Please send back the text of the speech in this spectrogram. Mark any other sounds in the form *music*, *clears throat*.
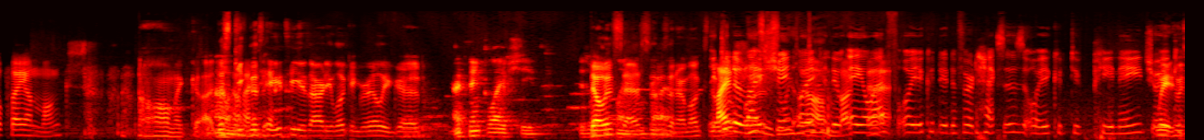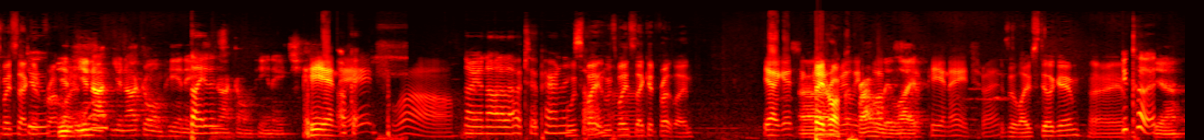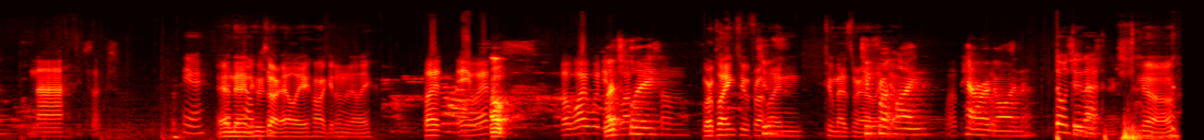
people play on monks? *laughs* Oh my god, this geek, this AT is already looking really good. I think life sheath is what No they're playing on assassins Friday. and our monks. You don't can do Live life sheath, or you Oh, can do fuck AOF, that. or you could do deferred hexes, or you could do PNH. Or Wait, you who's my can second do... front You, line? you're not. You're not going PNH. That You're is- not going PNH. PNH? Okay. Wow. No, you're not allowed to. Apparently. Who's Sorry. my Who's my Uh, second front line? Yeah, I guess you Uh, can't Rock. really probably flux life. the PNH, right? Is it a lifesteal game? Alright. You could. Yeah. Nah, it sucks. Here. And then who's you. our LA? Huh? Get on an LA. But AOF Oh. But why would you Let's flux play- some... We're playing two frontline, Two- two mesmer Two frontline, front yeah. line, what the Paragon. Don't do that. Mesmers. No,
